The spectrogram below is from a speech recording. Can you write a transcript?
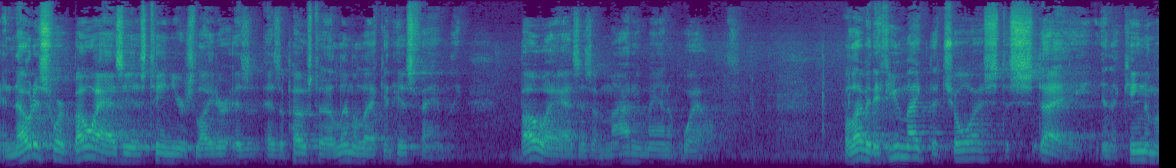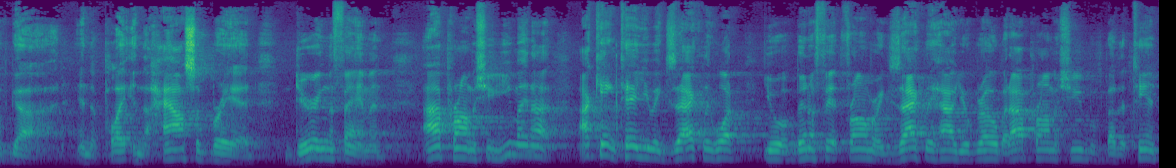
And notice where Boaz is 10 years later as, as opposed to Elimelech and his family. Boaz is a mighty man of wealth. Beloved, if you make the choice to stay in the kingdom of God, in the, play, in the house of bread during the famine, I promise you, you may not, I can't tell you exactly what you'll benefit from or exactly how you'll grow, but I promise you by the, ten,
